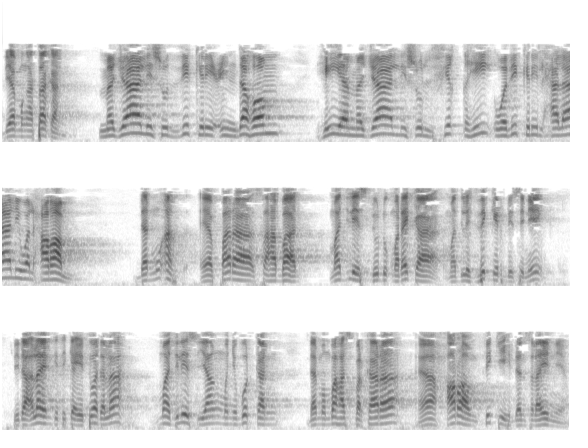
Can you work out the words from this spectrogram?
dia mengatakan majalisul dzikri indahum hiya majalisul fiqh wa dzikril halal wal haram. Dan Muaz ya para sahabat majlis duduk mereka, majlis zikir di sini tidak lain ketika itu adalah majlis yang menyebutkan dan membahas perkara ya, haram fikih dan selainnya.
